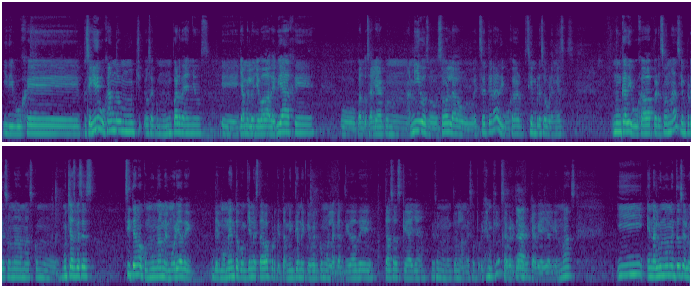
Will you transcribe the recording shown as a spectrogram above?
Y dibujé, pues seguí dibujando mucho, o sea, como un par de años. eh, ya me lo llevaba de viaje, o cuando salía con amigos, o sola, o etcétera, dibujar siempre sobre mesas. Nunca dibujaba personas, siempre son nada más como. Muchas veces sí tengo como una memoria de, del momento con quién estaba, porque también tiene que ver como la cantidad de tazas que haya ese momento en la mesa, por ejemplo, saber que- Claro. que, había ahí alguien más. Y en algún momento se lo,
